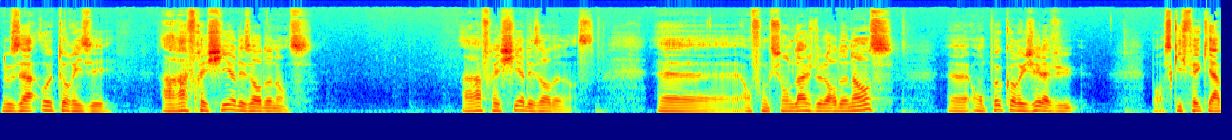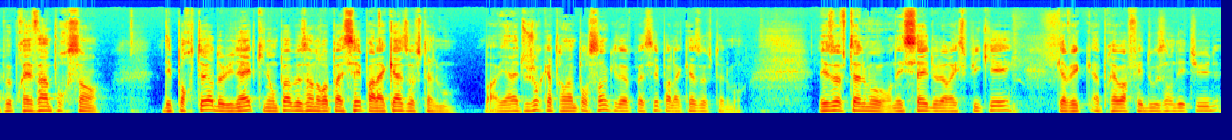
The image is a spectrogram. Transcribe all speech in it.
nous a autorisé à rafraîchir les ordonnances. À rafraîchir les ordonnances. en fonction de l'âge de l'ordonnance, on peut corriger la vue. Bon, ce qui fait qu'il y a à peu près 20% des porteurs de lunettes qui n'ont pas besoin de repasser par la case ophtalmo il y en a toujours 80% qui doivent passer par la case ophtalmo. Les ophtalmos, on essaye de leur expliquer qu'après avoir fait 12 ans d'études,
